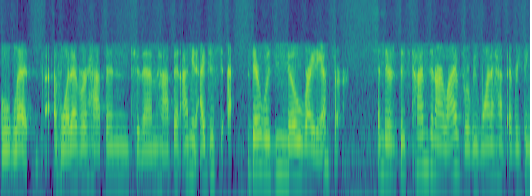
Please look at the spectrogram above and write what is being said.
let whatever happened to them happen. I mean, I just there was no right answer. And there's there's times in our lives where we want to have everything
